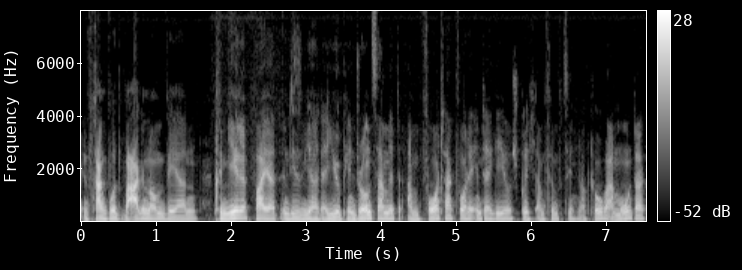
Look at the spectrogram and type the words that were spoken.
in Frankfurt wahrgenommen werden. Premiere feiert in diesem Jahr der European Drone Summit am Vortag vor der Intergeo, sprich am 15. Oktober, am Montag.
